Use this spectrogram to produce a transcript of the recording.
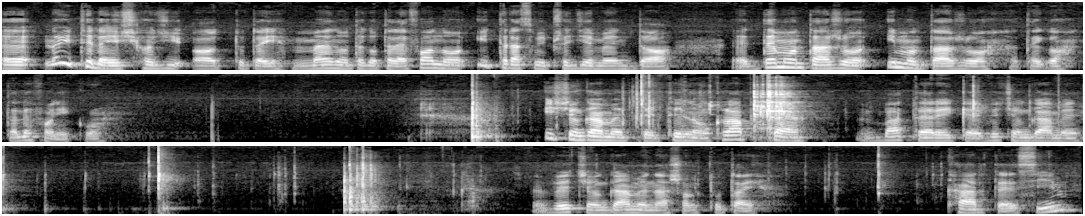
E, No i tyle, jeśli chodzi o tutaj menu tego telefonu. I teraz sobie przejdziemy do e, demontażu i montażu tego telefoniku. I ściągamy tutaj tylną klapkę, bateryjkę wyciągamy. Wyciągamy naszą tutaj kartę SIM.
